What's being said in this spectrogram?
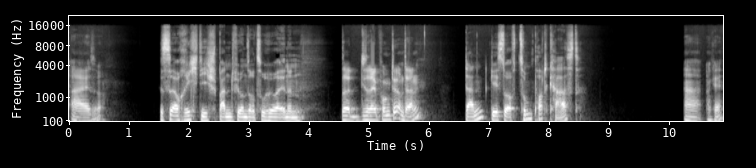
also. Das ist ja auch richtig spannend für unsere ZuhörerInnen. So, die drei Punkte und dann? Dann gehst du auf zum Podcast. Ah, okay.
